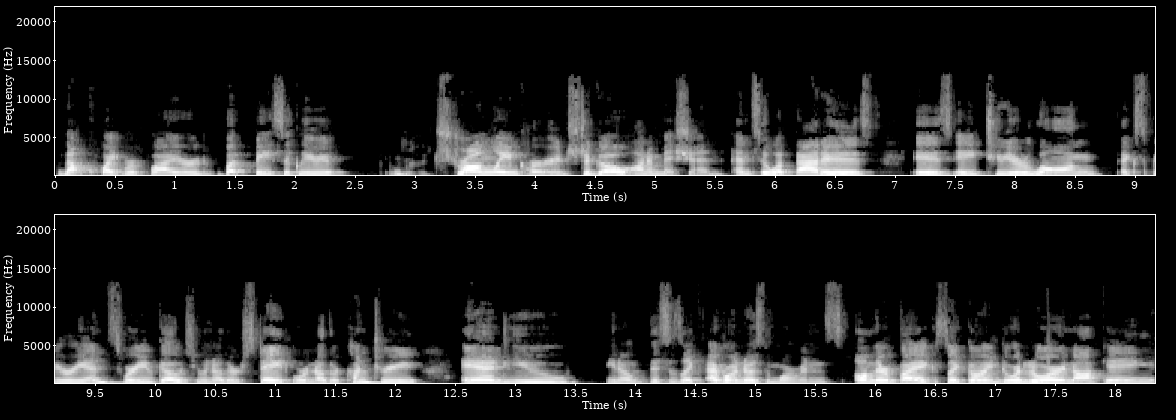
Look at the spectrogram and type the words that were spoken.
not quite required but basically strongly encouraged to go on a mission. And so what that is is a two year long experience where you go to another state or another country and you, you know, this is like everyone knows the Mormons on their bikes, like going door to door, knocking.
